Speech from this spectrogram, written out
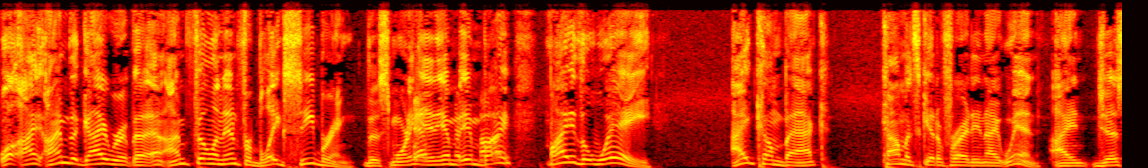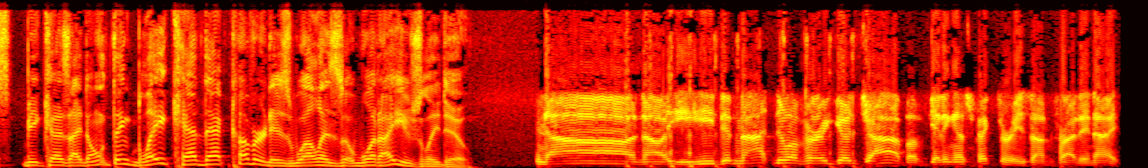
Well, I, I'm the guy. Uh, I'm filling in for Blake Sebring this morning. And, and, and by by the way, I come back. Komets get a Friday night win. I just because I don't think Blake had that covered as well as what I usually do. No, no, he, he did not do a very good job of getting us victories on Friday night.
